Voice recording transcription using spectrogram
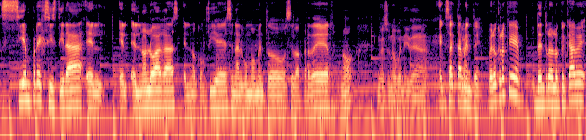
siempre existirá el, el, el, no lo hagas, el no confíes, en algún momento se va a perder, ¿no? No es una buena idea. Exactamente. Pero creo que dentro de lo que cabe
